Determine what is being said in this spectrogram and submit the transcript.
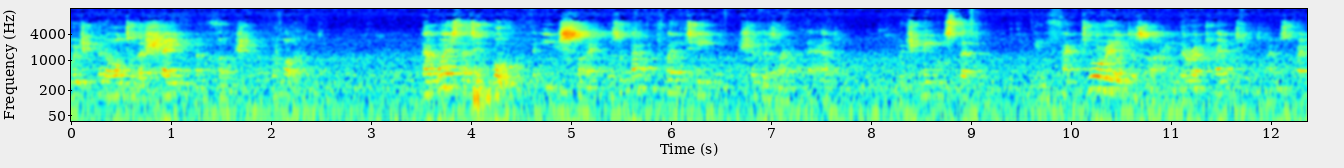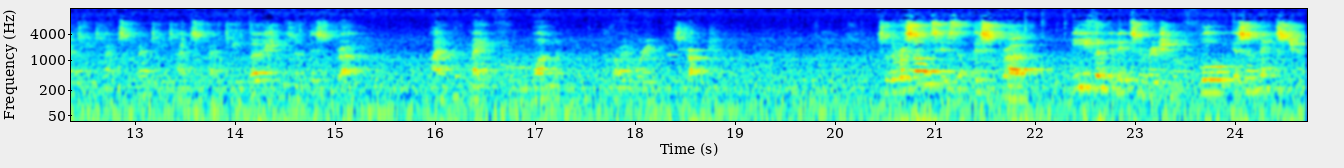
which could alter the shape and function of the molecule. Now why is that important? Each site there's about 20 sugars can add, which means that in factorial design there are 20 times 20 times 20 times 20 versions of this drug I could make from one primary structure. So the result is that this drug, even in its original form, is a mixture.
